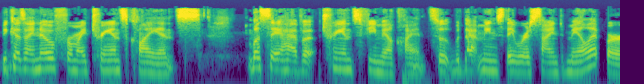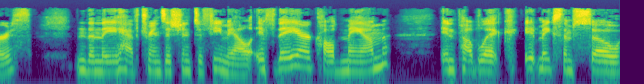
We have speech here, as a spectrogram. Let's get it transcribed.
because i know for my trans clients let's say i have a trans female client so that means they were assigned male at birth and then they have transitioned to female. If they are called ma'am in public, it makes them so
